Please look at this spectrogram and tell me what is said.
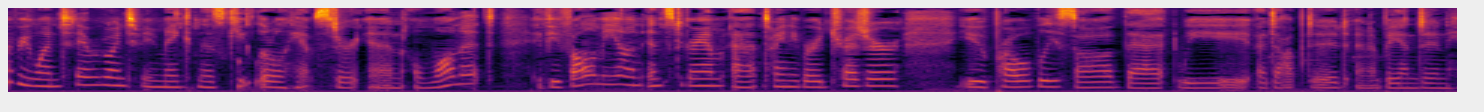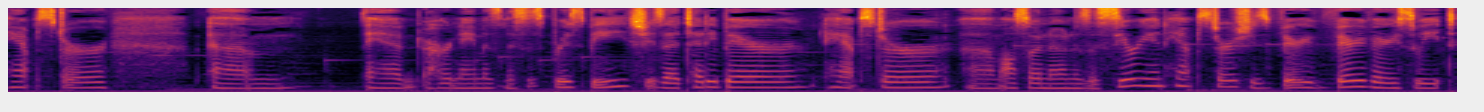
everyone, today we're going to be making this cute little hamster in a walnut. If you follow me on Instagram at tinybirdtreasure, you probably saw that we adopted an abandoned hamster, um, and her name is Mrs. Brisby. She's a teddy bear hamster, um, also known as a Syrian hamster. She's very, very, very sweet,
